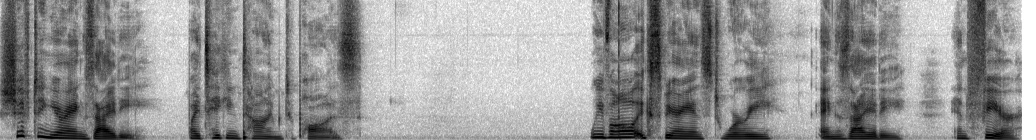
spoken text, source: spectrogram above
shifting your anxiety by taking time to pause. We've all experienced worry, anxiety, and fear.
